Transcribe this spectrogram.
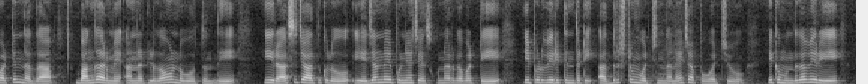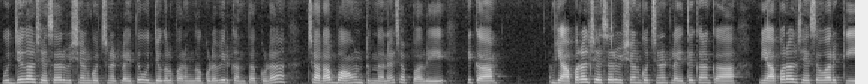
పట్టిందల్లా బంగారమే అన్నట్లుగా ఉండబోతుంది. ఈ రాశి జాతకులు ఏ జన్మే పుణ్యం చేసుకున్నారు కాబట్టి ఇప్పుడు వీరికి ఇంతటి అదృష్టం వచ్చిందనే చెప్పవచ్చు. ఇక ముందుగా వీరి ఉద్యోగాలు చేసేవారి విషయానికి వచ్చినట్లయితే ఉద్యోగాల పరంగా కూడా వీరికంతా కూడా చాలా బాగుంటుందనే చెప్పాలి. ఇక వ్యాపారాలు చేసే విషయానికి వచ్చినట్లయితే కనుక వ్యాపారాలు చేసేవారికి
